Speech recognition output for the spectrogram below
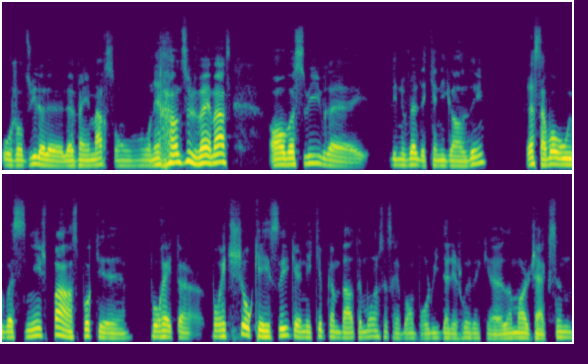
aujourd'hui, le, 20 mars. On, est rendu le 20 mars. On va suivre les nouvelles de Kenny Galladay. Reste à voir où il va signer. Je pense pas que pour être, un, pour être showcasé qu'une équipe comme Baltimore, ce serait bon pour lui d'aller jouer avec euh, Lamar Jackson.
